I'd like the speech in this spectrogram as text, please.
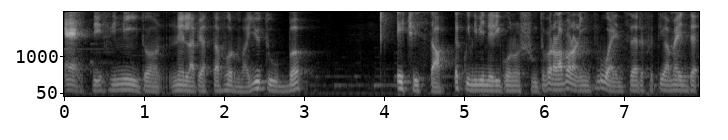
è definito nella piattaforma YouTube e ci sta e quindi viene riconosciuto. Però la parola influencer effettivamente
